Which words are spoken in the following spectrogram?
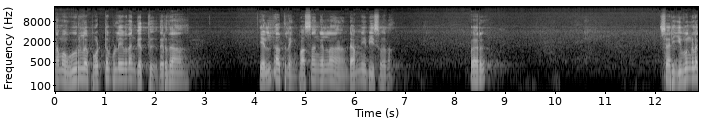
நம்ம ஊரில் பொட்ட பிள்ளைவ தான் கெத்து தெரியுதா? எல்லாத்துலேயும் பசங்கள்லாம் டம்மி பீஸுவ தான். பாரு. சரி இவங்களை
